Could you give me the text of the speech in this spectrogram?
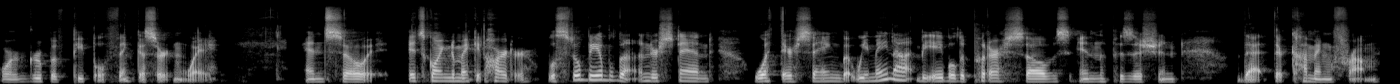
or group of people think a certain way. And so it's going to make it harder. We'll still be able to understand what they're saying, but we may not be able to put ourselves in the position that they're coming from.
